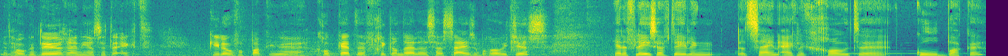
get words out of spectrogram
met hoge deuren. En hier zitten echt kilo verpakkingen kroketten, frikandellen, sausijzenbroodjes. Ja, de vleesafdeling, dat zijn eigenlijk grote koelbakken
